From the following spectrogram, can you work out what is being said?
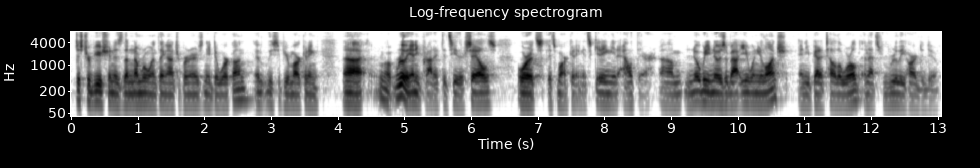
distribution is the number one thing entrepreneurs need to work on. At least if you're marketing, uh, really any product, it's either sales or it's it's marketing. It's getting it out there. Um, nobody knows about you when you launch, and you've got to tell the world, and that's really hard to do.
